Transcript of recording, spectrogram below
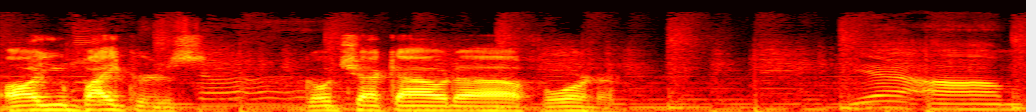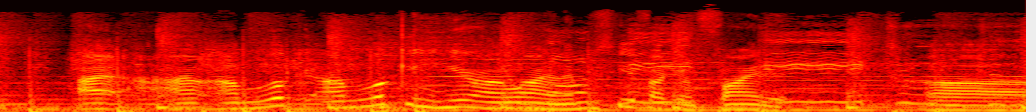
all you bikers, go check out uh, Foreigner. Yeah, um, I, I I'm look I'm looking here online. Let me see if I can find it. Uh,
